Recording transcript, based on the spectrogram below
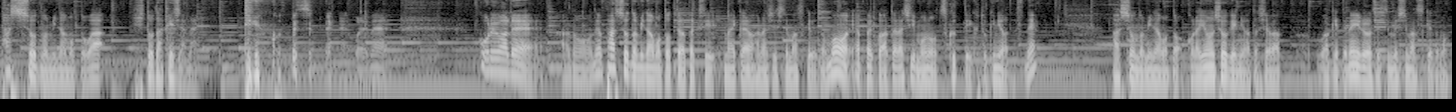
パッションの源は人だけじゃない。ですよね。これね。これはね、あのね、パッションの源って私、毎回お話ししてますけれども、やっぱりこう、新しいものを作っていくときにはですね、パッションの源、これは4証言に私は分けてね、いろいろ説明しますけども、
